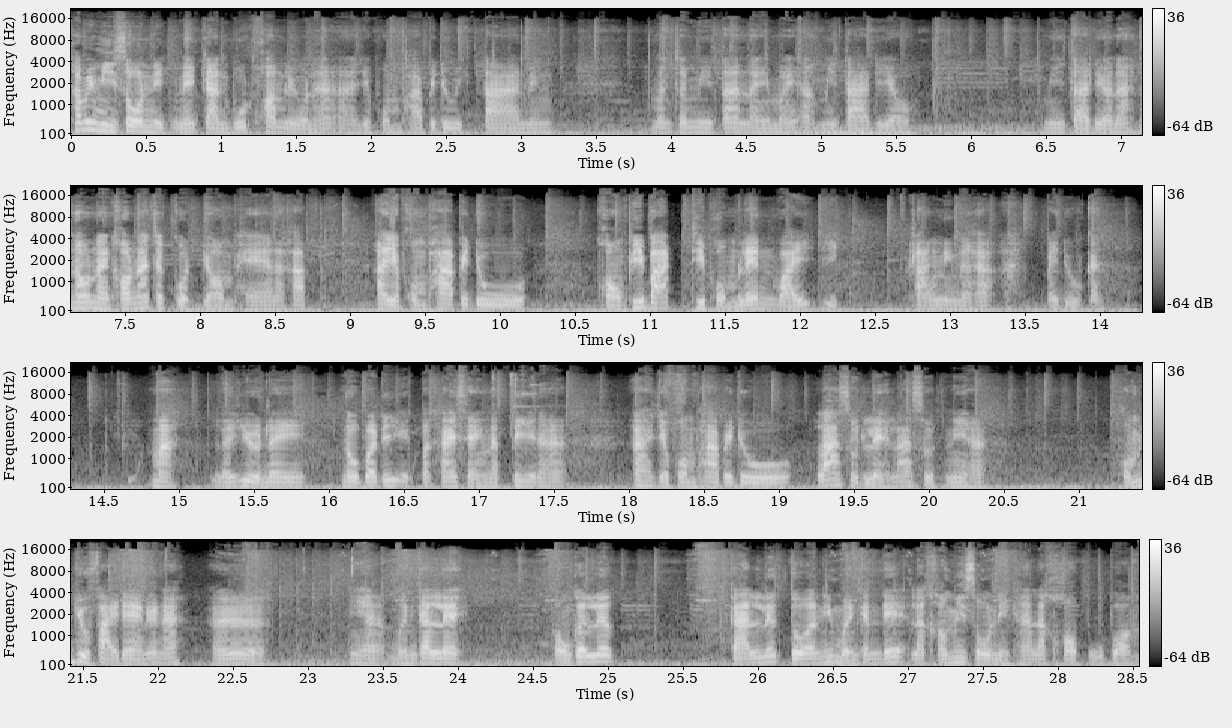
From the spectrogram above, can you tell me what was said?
ถ้าไม่มีโซนิกในการบูตความเร็วนะฮะอะเดี๋ยวผมพาไปดูอีกตาหนึ่งมันจะมีตาไหนไหมอะมีตาเดียว มีตาเดียวนะ นอกนั้นเขาน่าจะกดยอมแพ้นะครับอะเดี๋ยวผมพาไปดูของพี่บัตที่ผมเล่นไว้อีกครั้งหนึ่งนะฮะอะไปดูกัน มาแล้วอยู่ใน nobody ประกายแสงนัตตี้นะฮะอะเดี๋ยวผมพาไปดูล่าสุดเลยล่าสุดนี่ฮะ ผมอยู่ฝ่ายแดงด้วยนะ เออ นี่ฮะ เหมือนกันเลย ผมก็เลือกการเลือกตัวนี้เหมือนกันเด้แล้วเขามีโซนิกฮะ แล้วคอปูบอม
